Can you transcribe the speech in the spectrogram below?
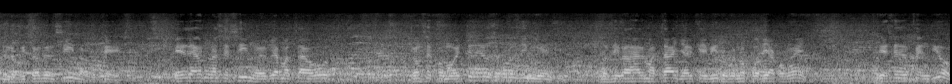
se lo quitó de encima porque él era un asesino él había matado a otro. Entonces como él tenía ese conocimiento no se iba a dejar matar ya el que vio que no podía con él. Y él se defendió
